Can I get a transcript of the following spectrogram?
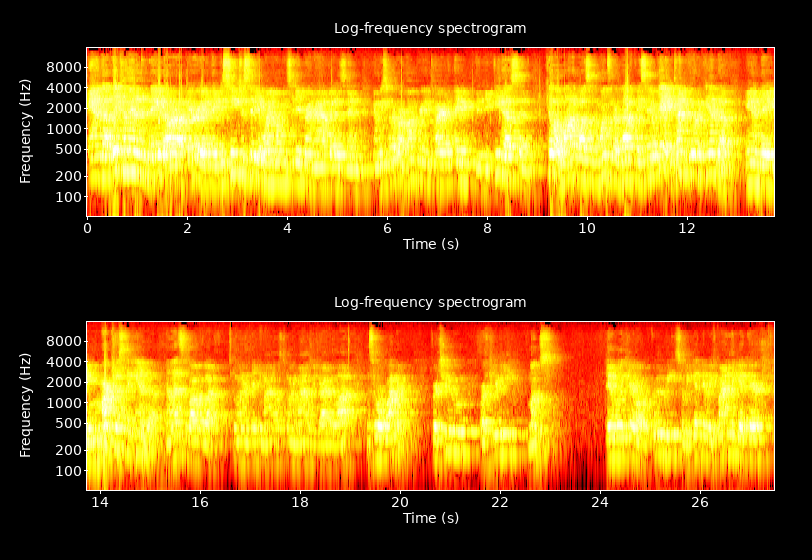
And uh, they come in and invade our area, and they besiege the city of Wyoming, city of Grand Rapids, and, and we sort of are hungry and tired, and they, they defeat us and kill a lot of us, and the ones that are left, they say, okay, time to go to Canada and they march us to Canada. Now that's about what? 250 miles, 200 miles, we drive it a lot. And so we're walking for two or three months. They don't really care about what food we eat, so we get there, we finally get there,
